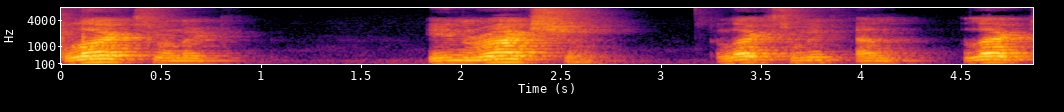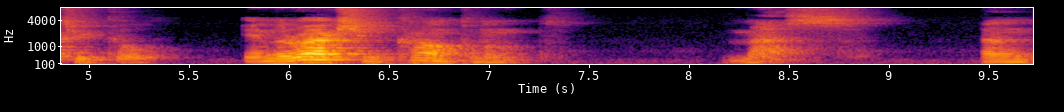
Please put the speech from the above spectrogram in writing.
electronic interaction electronic and electrical interaction component mass and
